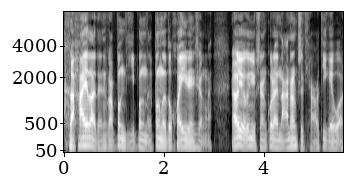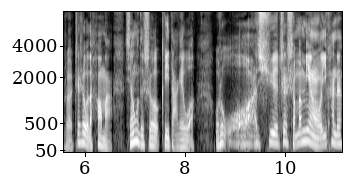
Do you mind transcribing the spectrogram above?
可嗨了，在那块蹦迪蹦的，蹦的都怀疑人生了。然后有个女生过来拿张纸条递给我说：“这是我的号码，想我的时候可以打给我。”我说：“我去，这什么命？我一看这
